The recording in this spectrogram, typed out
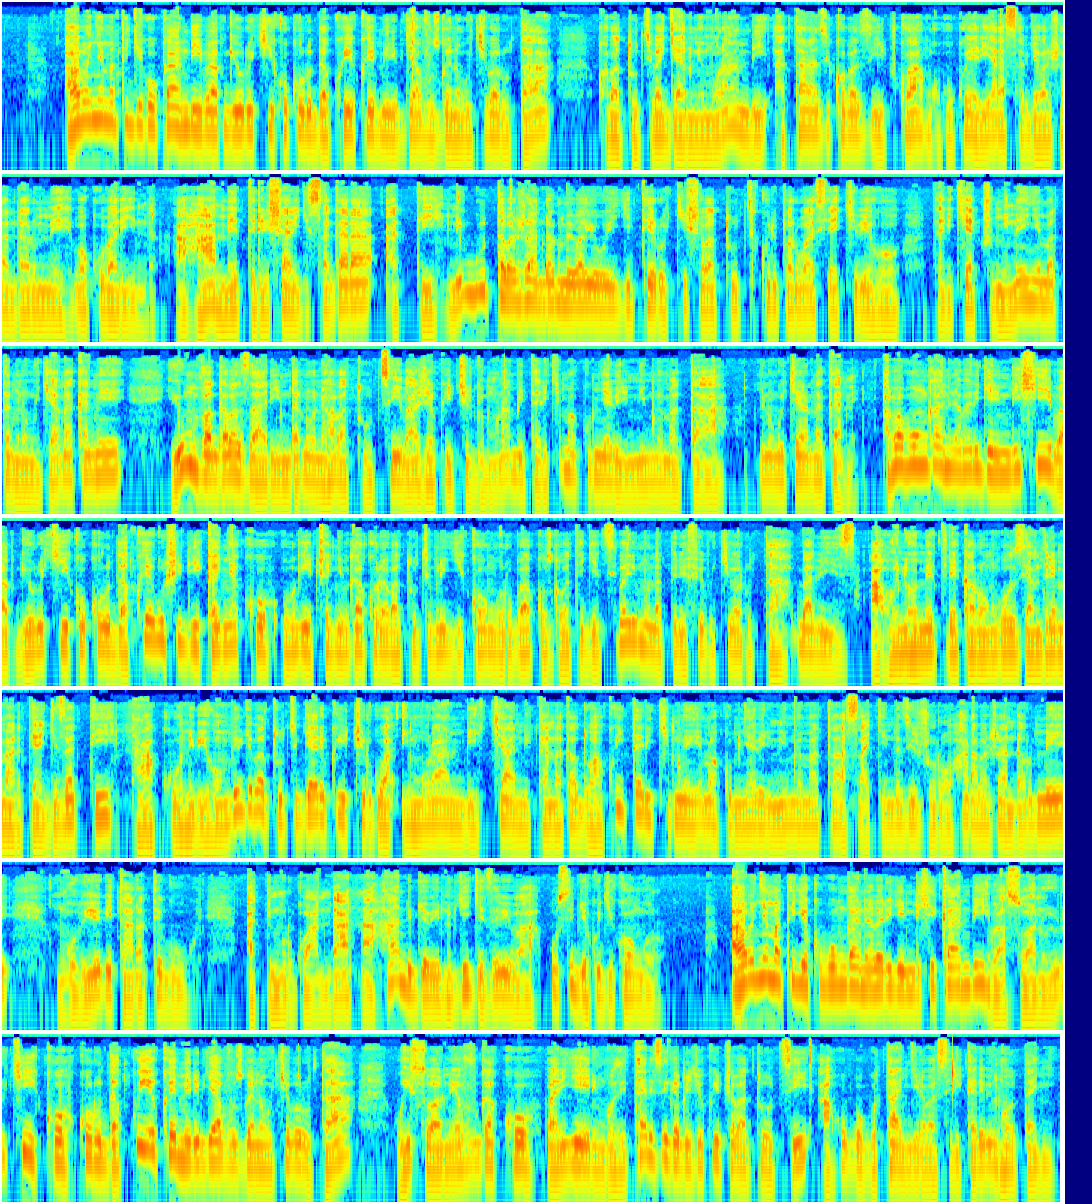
Aba banyamategeko kandi babwiye urukiko ko rudakwiye kwemera ibyavuzwe na bukibaruta ko abatutsi bajyanwe murambi atarazi ko bazicwa ngo kuko yari yarasabye abajandarume bo kubarinda. Aha metere rishari gisagara ati ni gute abajandarume bayoboye igitero kishe abatutsi kuri paruwasi ya kibeho? Tariki ya cumi n'enye mata mirongo icyenda na kane yumvaga bazarinda noneho abatutsi baje kwicirwa murambi tariki makumyabiri n'imwe mata. Mirongo icyenda na kane aba bunganira indishyi babwiye urukiko ko rudakwiye gushidikanya ko ubwicanyi bwakorewe abatutsi muri gikongoro bwakozwe abategetsi barimo na perefe bukibaruta babizi. Aho ni ho metere karongozi andre marite yagize ati nta kuntu ibihumbi by'abatutsi byari kwicirwa i murambi cyanika na kaduha ku itariki imwe ya makumyabiri n'imwe mata saa cyenda z'ijoro hari abajandarume ngo bibe bitarateguwe. Ati mu rwanda nta handi ibyo bintu byigeze biba usibye ku gikongoro. Aba banyamategeko bunganira abarigenda indishyi kandi basobanuriye urukiko ko rudakwiye kwemera ibyavuzwe na bukeburuta. Wisobanuye avuga ko bariyeri ngo zitari zigamije kwica abatutsi ahubwo gutangira abasirikare b'inkotanyi.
